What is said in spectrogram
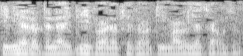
ဒီနေ့ကတော့တဏှာကြီးပြည့်သွားတာဖြစ်တော့ဒီမှာပဲရကြအောင်စို့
